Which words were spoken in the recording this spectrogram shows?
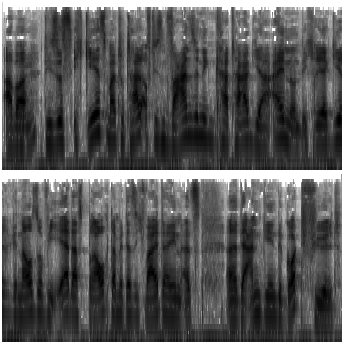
Aber Mhm. dieses, ich gehe jetzt mal total auf diesen wahnsinnigen Kartagier ein und ich reagiere genauso, wie er das braucht, damit er sich weiterhin als äh, der angehende Gott fühlt.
